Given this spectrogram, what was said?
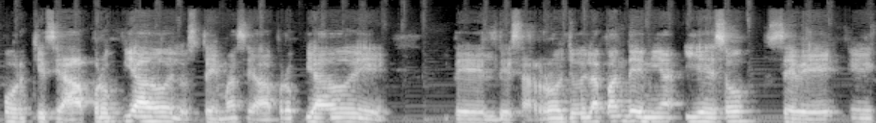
porque se ha apropiado de los temas, se ha apropiado de, del desarrollo de la pandemia y eso se ve eh,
